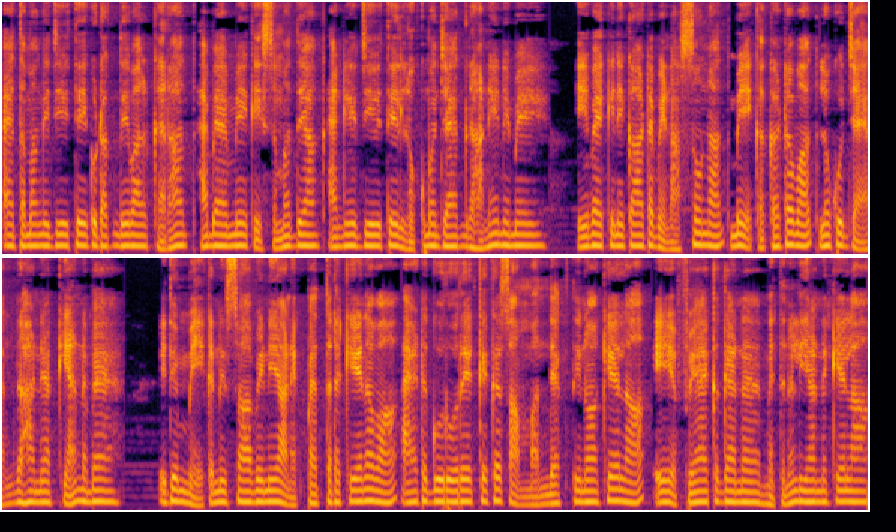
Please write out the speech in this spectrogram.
ඇතමගේ ජීවිතය ගොඩක් දේවල් කරත් හැබැ මේ කිසිම දෙයක් ඇගේ ජීවිතේ ලොකුම ජයග්‍රහණය නෙමෙයි ඒව එකනිකාට වෙනස් වුනත් මේ එකකටවත් ලොකු ජයග්‍රහණයක් කියන්න බෑ. ඉතින් මේක නිසා වෙනේ අනෙක් පැත්තට කියනවා ඇයට ගුරුවරයෙක් එක සම්බන්ධයක් තිනවා කියලා ඒ එෆයා එක ගැන මෙතන ලියන්න කියලා.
